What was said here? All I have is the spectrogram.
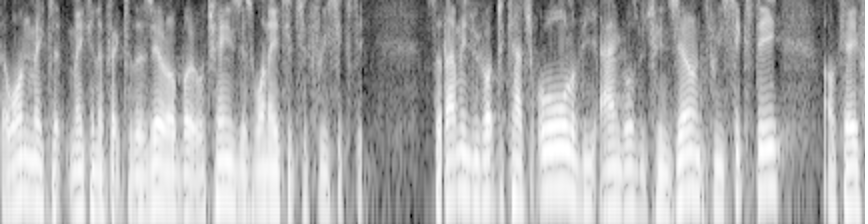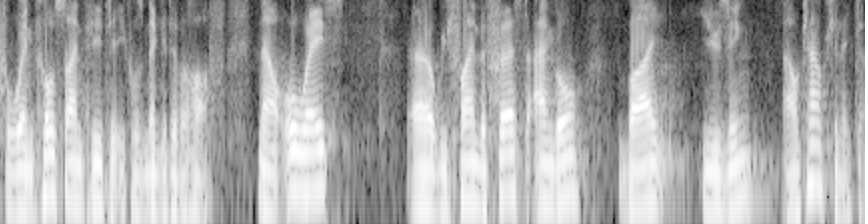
That won't make, it, make an effect to the 0, but it will change this 180 to 360. So that means we've got to catch all of the angles between 0 and 360, okay, for when cosine theta equals negative a half. Now, always uh, we find the first angle by using our calculator.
